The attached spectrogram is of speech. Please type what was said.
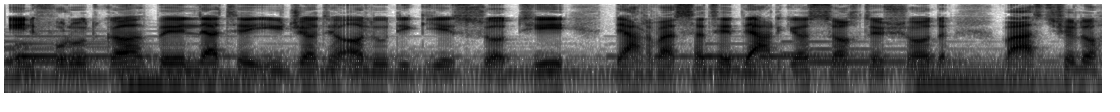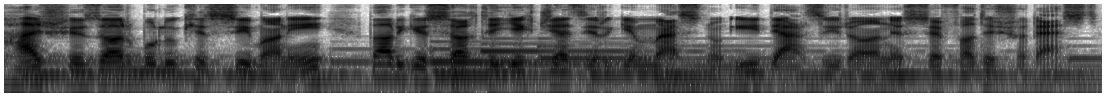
این فرودگاه به علت ایجاد آلودگی صوتی در وسط دریا ساخته شد و از 48 هزار بلوک سیمانی برای ساخت یک جزیره مصنوعی در زیر آن استفاده شده است.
